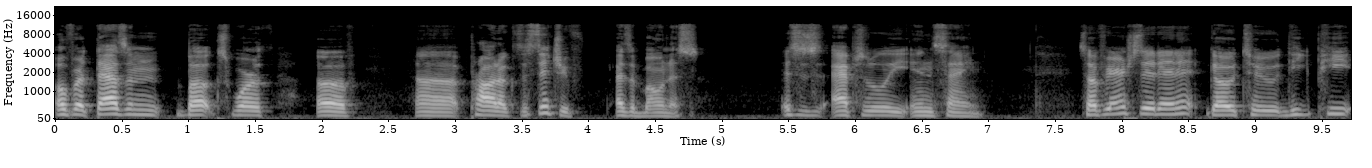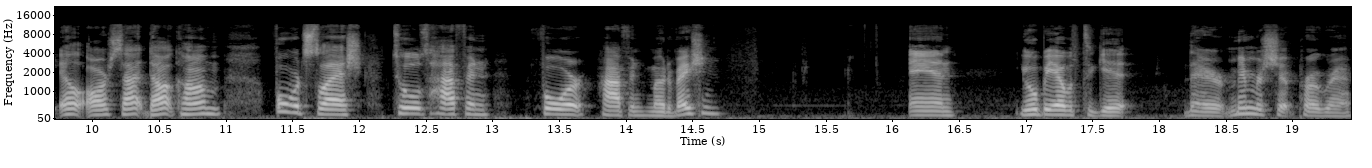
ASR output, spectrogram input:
over a thousand bucks worth of uh, products essentially as a bonus. This is absolutely insane. So if you're interested in it, go to theplrsite.com forward slash tools hyphen for hyphen motivation and you'll be able to get their membership program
